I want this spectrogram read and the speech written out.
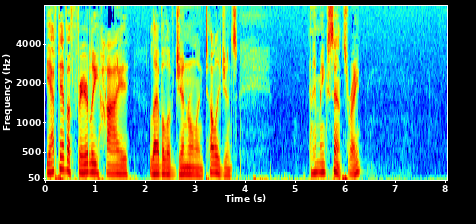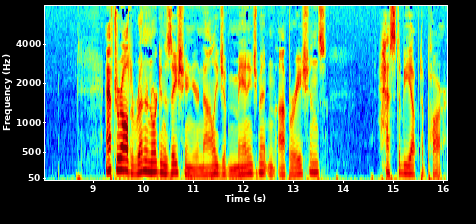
you have to have a fairly high level of general intelligence. And it makes sense, right? After all, to run an organization, your knowledge of management and operations has to be up to par.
